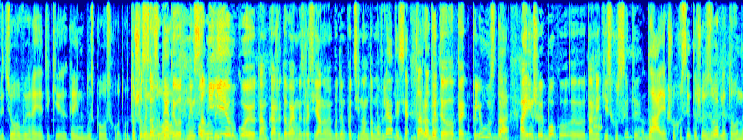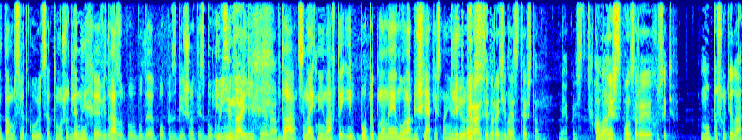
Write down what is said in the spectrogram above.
від цього виграє тільки країни Близького Сходу. От То, що ви саудити називали, одним Саудити. однією рукою там кажуть, давай ми з росіянами будемо по цінам домовлятися, Да-да-да. робити ОПЕК плюс, Да. там, а іншою боку е, там якісь хусити. Да, якщо хусити щось зроблять, то вони там святкуються, тому що для них е, відразу буде попит збільшуватись з боку І Індії. ціна їхньої нафти. Да, ціна їхньої нафти і попит на неї, ну вона більш якісна, ніж І Юра. Іранці, до речі, да. десь теж там якось. А Да. вони ж спонсори хуситів. Ну, по суті, так. Да.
